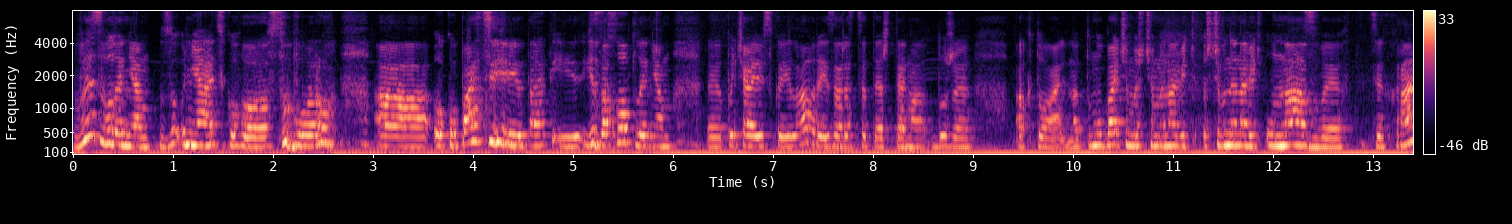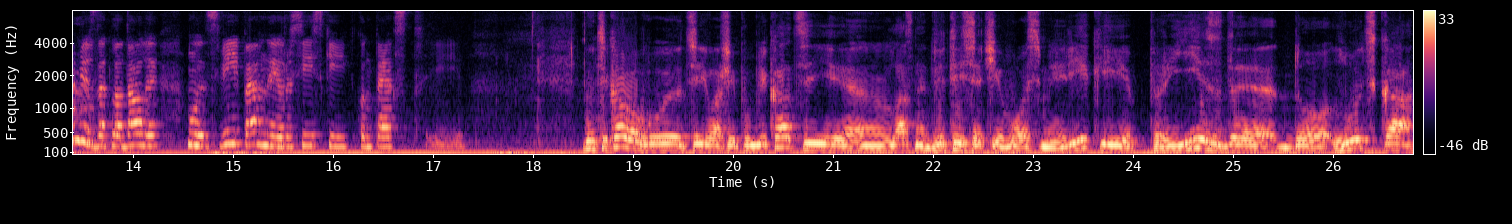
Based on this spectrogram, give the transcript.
визволенням з Уніатського собору, а окупацією, так, і, і захопленням Почаївської лаври. І зараз це теж тема дуже актуальна. Тому бачимо, що ми навіть що вони навіть у назви цих храмів закладали ну, свій певний російський контекст. І Ну, цікаво в цій вашій публікації, е, власне, 2008 рік і приїзд до Луцька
